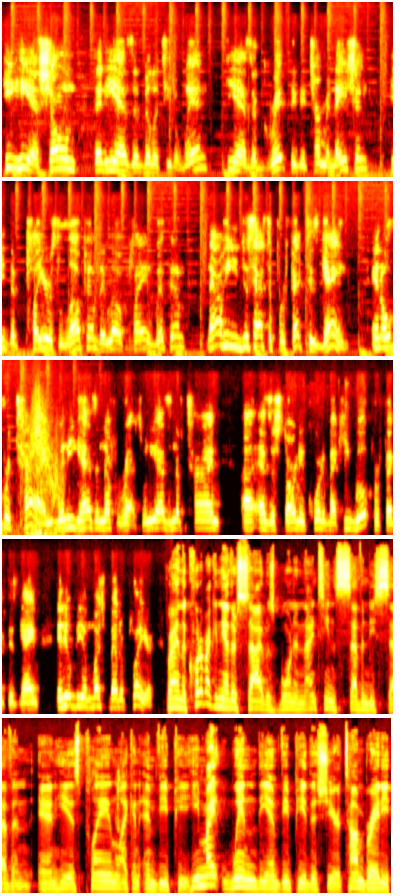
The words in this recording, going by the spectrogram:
He, he has shown that he has the ability to win. He has a grit, the determination. He, the players love him. They love playing with him. Now he just has to perfect his game. And over time, when he has enough reps, when he has enough time uh, as a starting quarterback, he will perfect his game and he'll be a much better player. Brian, the quarterback on the other side was born in 1977 and he is playing like an MVP. He might win the MVP this year, Tom Brady.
